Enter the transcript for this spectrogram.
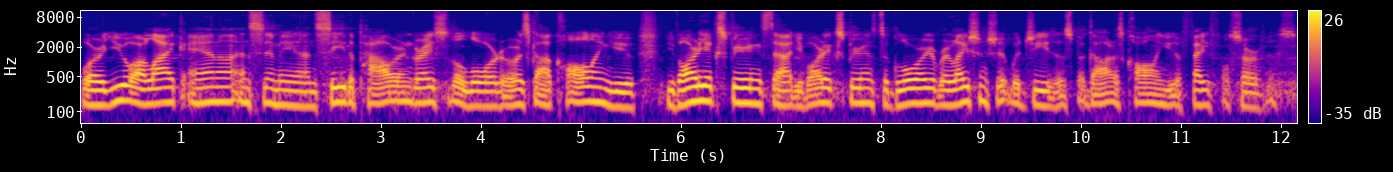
where you are like Anna and Simeon and see the power and grace of the Lord? Or is God calling you? You've already experienced that. You've already experienced the glory of relationship with Jesus, but God is calling you to faithful service,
